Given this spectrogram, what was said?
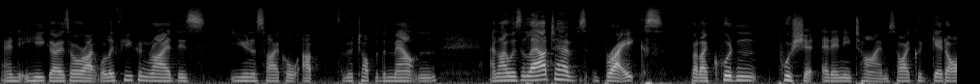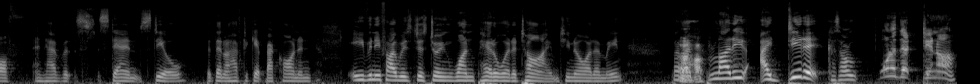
And he goes, All right, well, if you can ride this unicycle up to the top of the mountain, and I was allowed to have s- brakes, but I couldn't push it at any time. So I could get off and have it stand still, but then I have to get back on. And even if I was just doing one pedal at a time, do you know what I mean? But I Uh-huh. bloody, I did it because I wanted that dinner.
